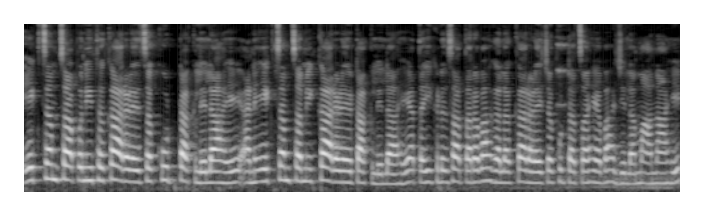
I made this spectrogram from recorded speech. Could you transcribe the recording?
एक चमचा आपण इथं कारळ्याचा कूट टाकलेला आहे आणि एक चमचा मी कारळे टाकलेला आहे. आता इकडे सातारा भागाला कारळ्याच्या कुटाचा ह्या भाजीला मान आहे.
